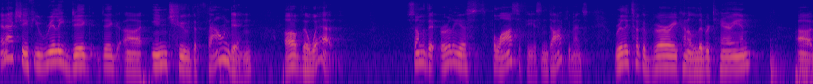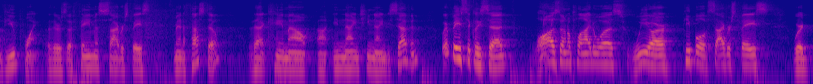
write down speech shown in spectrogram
And actually, if you really dig, dig uh, into the founding of the web, some of the earliest philosophies and documents really took a very kind of libertarian uh, viewpoint. There's a famous cyberspace manifesto that came out uh, in 1997 where it basically said laws don't apply to us, we are people of cyberspace. We're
